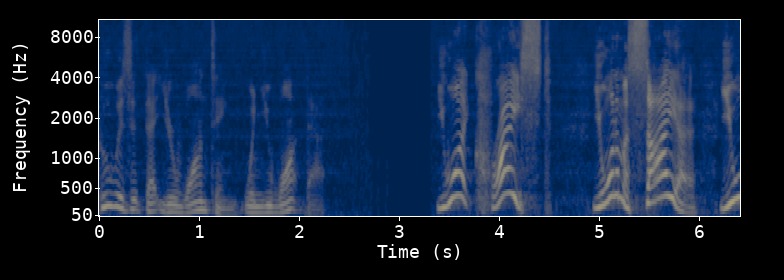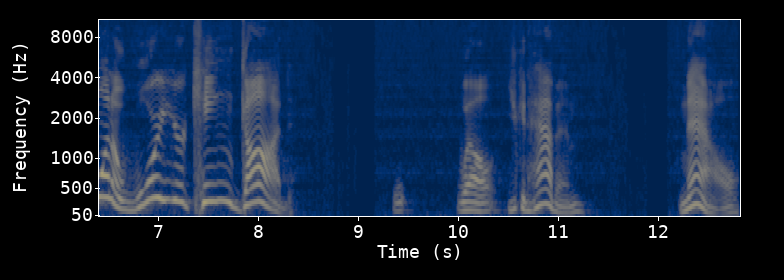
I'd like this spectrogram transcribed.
Who is it that you're wanting when you want that? You want Christ. You want a Messiah. You want a warrior king God. Well, you can have him now,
